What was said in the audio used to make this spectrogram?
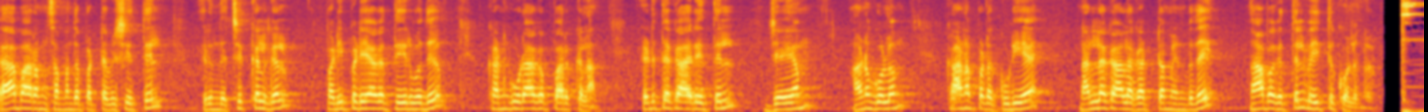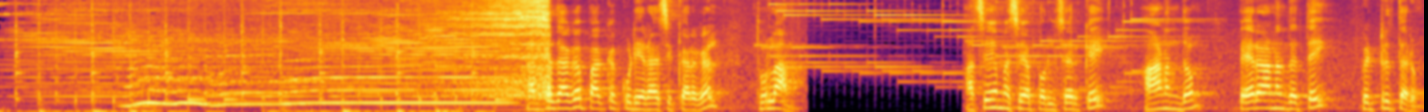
வியாபாரம் சம்பந்தப்பட்ட விஷயத்தில் இருந்த சிக்கல்கள் படிப்படியாக தீர்வது கண்கூடாக பார்க்கலாம். எடுத்த காரியத்தில் ஜெயம் அனுகூலம் காணப்படக்கூடிய நல்ல காலகட்டம் என்பதை ஞாபகத்தில் வைத்துக் கொள்ளுங்கள். அடுத்ததாக பார்க்கக்கூடிய ராசிக்காரர்கள் துலாம். அசையமசைய பொருள் சேர்க்கை ஆனந்தம் பேரானந்தத்தை பெற்றுத்தரும்.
